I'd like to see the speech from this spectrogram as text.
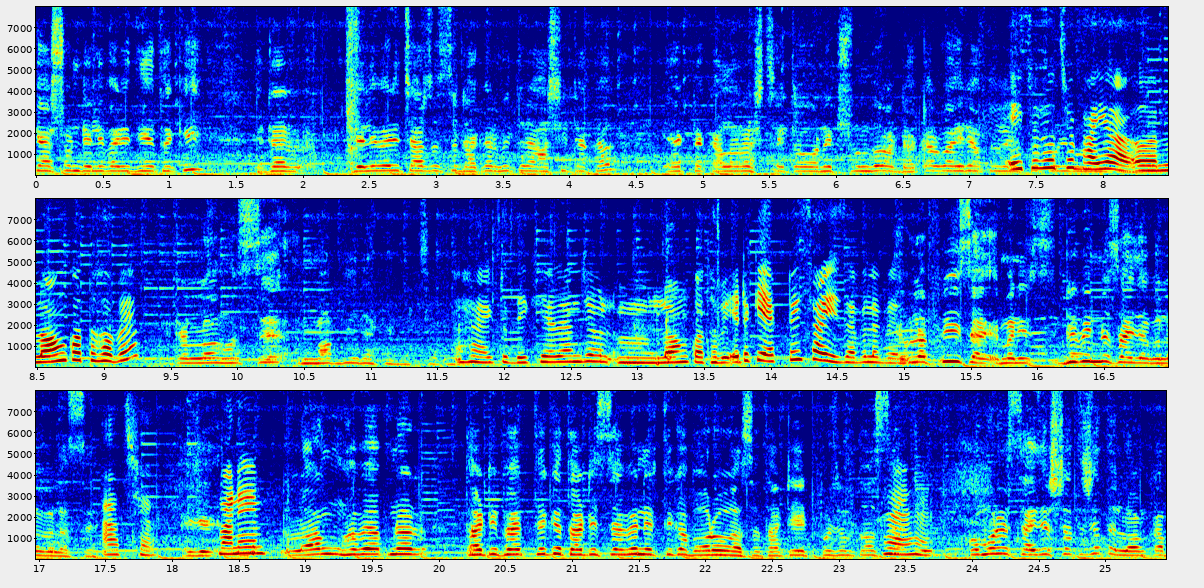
ক্যাশ অন ডেলিভারি দিয়ে থাকি। এটার ডেলিভারি চার্জ হচ্ছে ঢাকার ভিতরে আশি টাকা। একটা কালার আসছে এটা অনেক সুন্দর আর ঢাকার বাইরে আপনারা এইটার হচ্ছে ভাইয়া লং কত হবে এটা লং হচ্ছে মাপ দিয়ে দেখিয়ে দিচ্ছে হ্যাঁ একটু দেখিয়ে দেন যে লং কত হবে এটা কি একটাই সাইজ অ্যাভেলেবেল এগুলো ফ্রি সাইজ মানে বিভিন্ন সাইজ अवेलेबल আছে আচ্ছা এই যে মানে লং হবে আপনার থার্টি ফাইভ থেকে থার্টি সেভেন এর থেকে বড় আছে থার্টি এইট পর্যন্ত আছে। হ্যাঁ, হ্যাঁ। কোমরের সাইজের সাথে সাথে লং কাপ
